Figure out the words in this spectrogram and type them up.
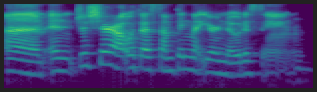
Um, and just share out with us something that you're noticing.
